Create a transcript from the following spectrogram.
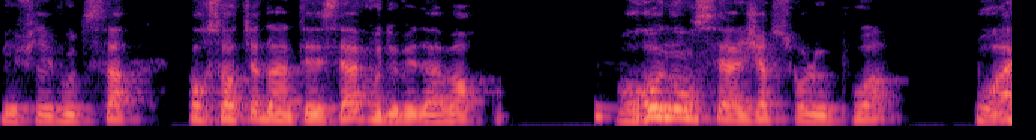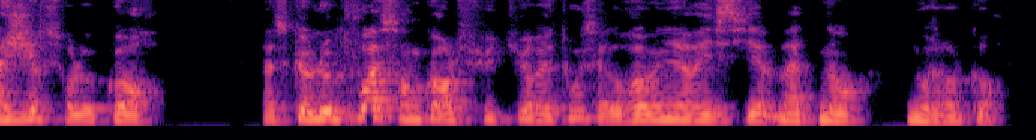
Méfiez-vous de ça. Pour sortir d'un TCA, vous devez d'abord renoncer à agir sur le poids pour agir sur le corps. Parce que le poids, c'est encore le futur et tout, c'est de revenir ici, maintenant, nourrir le corps.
